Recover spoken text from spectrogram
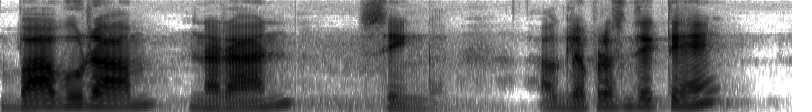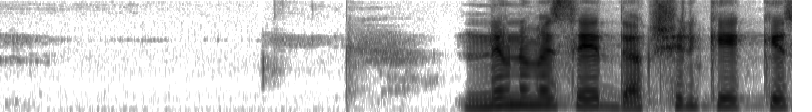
Baburam Narayan Singh. अगला प्रश्न देखते हैं। निम्न में से दक्षिण के किस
